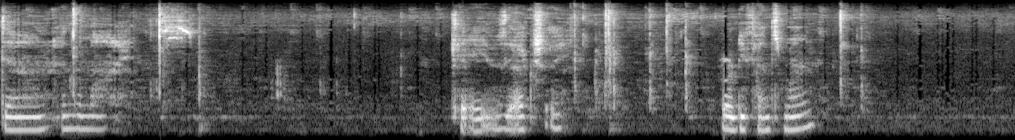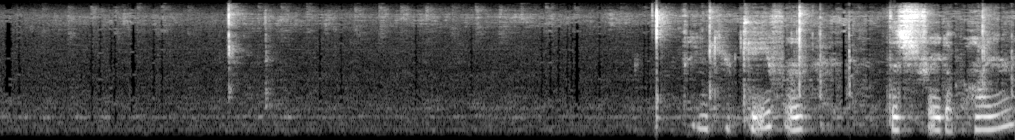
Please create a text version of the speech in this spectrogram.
Down in the mines. Caves, actually. Or defense mine. Thank you, K, for the straight up iron.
